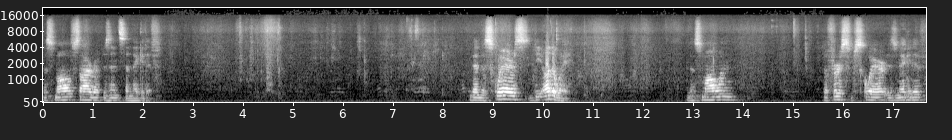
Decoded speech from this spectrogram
The small star represents the negative. Then the squares the other way. The small one, the first square is negative,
